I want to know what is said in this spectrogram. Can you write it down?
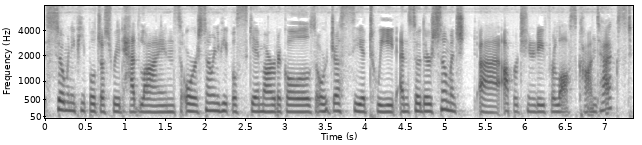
so many people just read headlines or so many people skim articles or just see a tweet and so there's so much uh, opportunity for lost context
